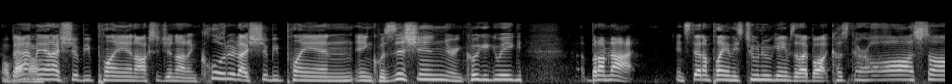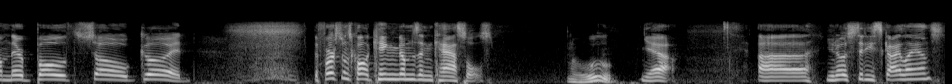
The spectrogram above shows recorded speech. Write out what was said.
Oh, Batman. I should be playing Oxygen Not Included. I should be playing Inquisition or Inquigigwig, but I'm not. Instead, I'm playing these two new games that I bought because they're awesome. They're both so good. The first one's called Kingdoms and Castles. Ooh. Yeah. Uh, you know Cities Skylines?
